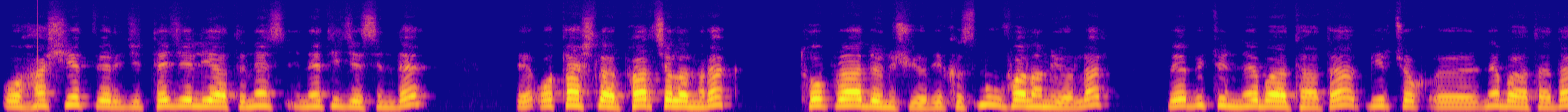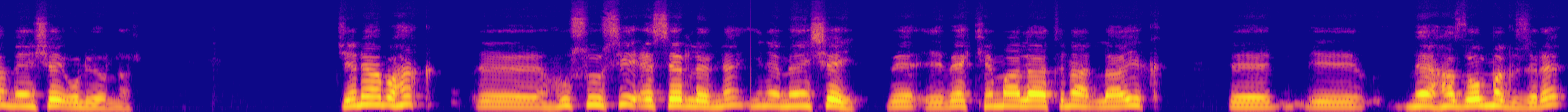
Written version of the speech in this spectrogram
o haşyet verici tecelliyatı neticesinde e, o taşlar parçalanarak toprağa dönüşüyor. Bir kısmı ufalanıyorlar ve bütün nebatata birçok e, nebatada menşe oluyorlar. Cenab-ı Hak e, hususi eserlerine yine menşe ve e, ve kemalatına layık e, e, mehaz olmak üzere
